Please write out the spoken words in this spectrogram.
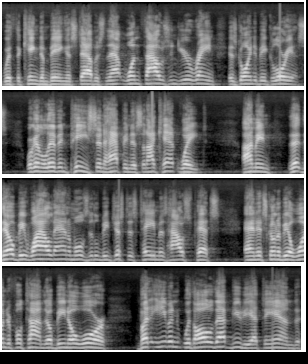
with the kingdom being established. And that 1,000 year reign is going to be glorious. We're going to live in peace and happiness, and I can't wait. I mean, there'll be wild animals that'll be just as tame as house pets and it's going to be a wonderful time. There'll be no war. But even with all of that beauty at the end,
